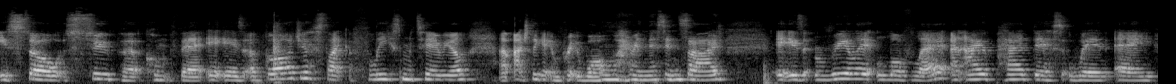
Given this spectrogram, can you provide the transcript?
is so super comfy. It is a gorgeous, like, fleece material. I'm actually getting pretty warm wearing this inside. It is really lovely and I have paired this with a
